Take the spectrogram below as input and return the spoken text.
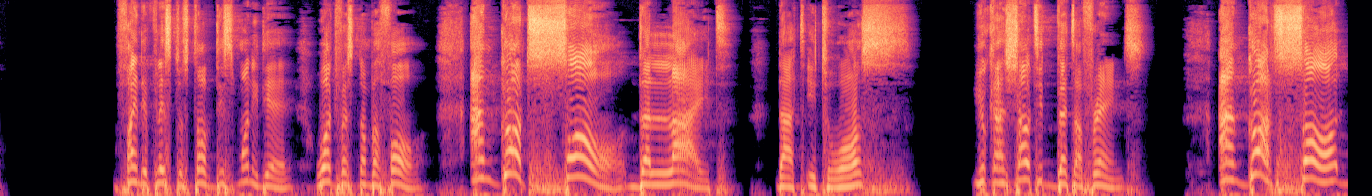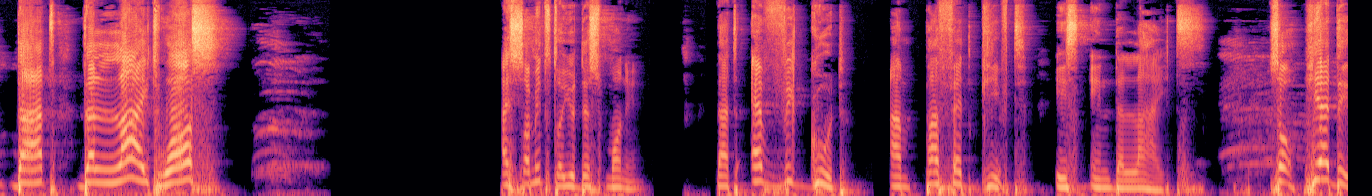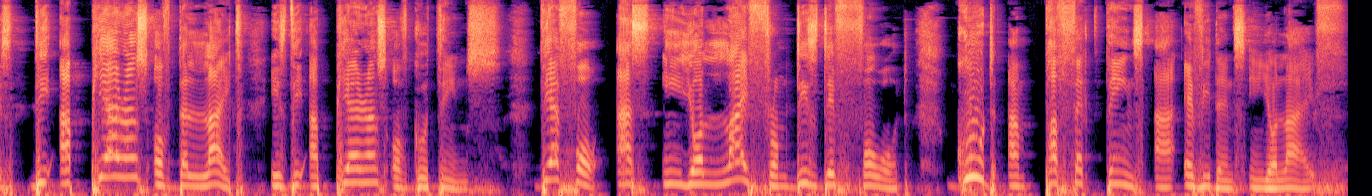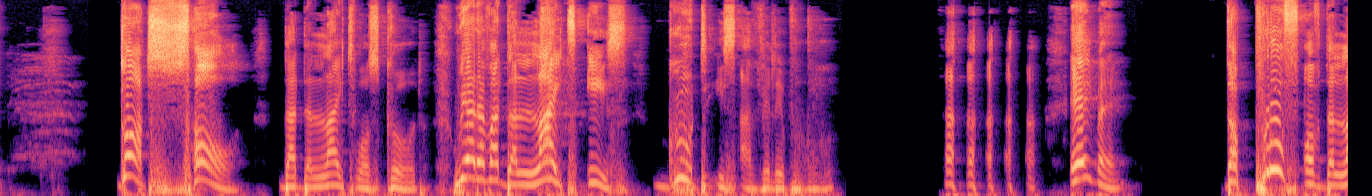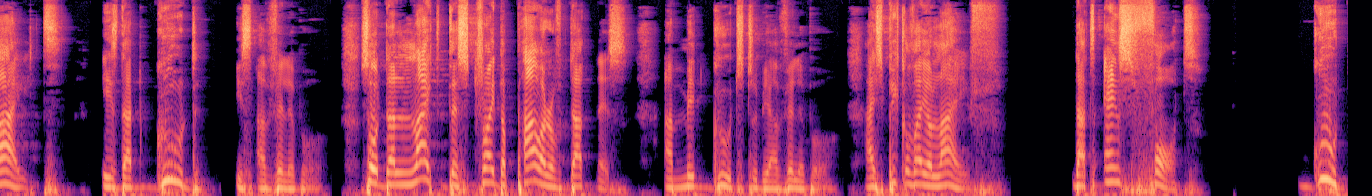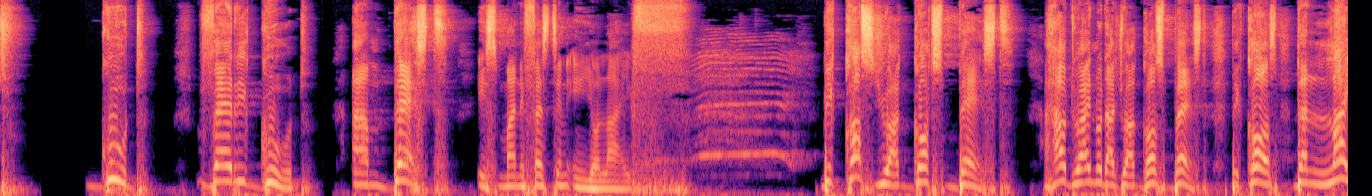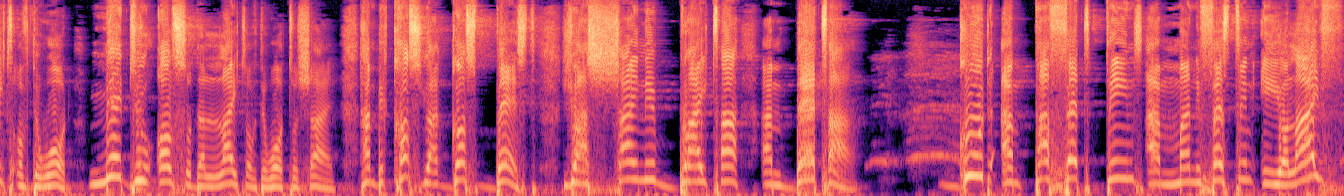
Find a place to stop this morning there. Watch verse number 4. And God saw the light that it was. You can shout it better, friends. And God saw that the light was. I submit to you this morning that every good and perfect gift is in the light. So hear this. The appearance of the light is the appearance of good things. Therefore, as in your life from this day forward, good and perfect things are evidence in your life. God saw that the light was good. Wherever the light is, good is available. Amen. The proof of the light is that good is available. So the light destroyed the power of darkness and made good to be available. I speak over your life that henceforth, good, good, very good, and best is manifesting in your life. Because you are God's best, how do I know that you are God's best? Because the light of the world made you also the light of the world to shine. And because you are God's best, you are shining brighter and better. Good and perfect things are manifesting in your life.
